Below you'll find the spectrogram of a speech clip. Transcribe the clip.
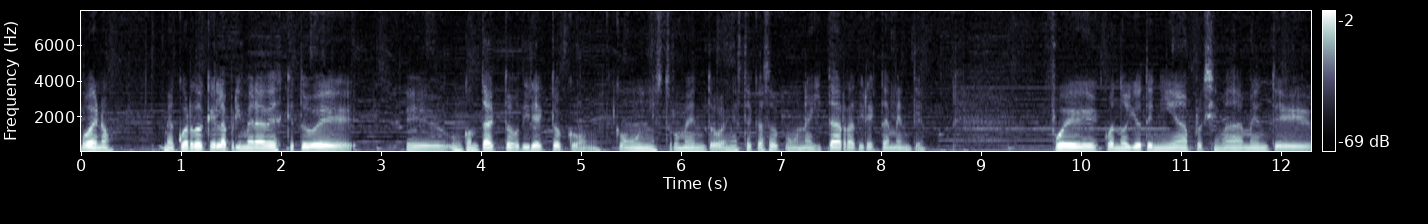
bueno, me acuerdo que la primera vez que tuve eh, un contacto directo con, con, un instrumento, en este caso con una guitarra directamente, fue cuando yo tenía aproximadamente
